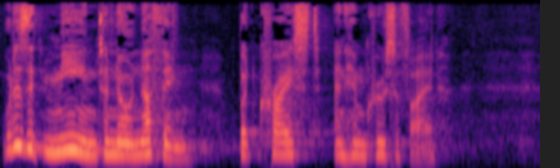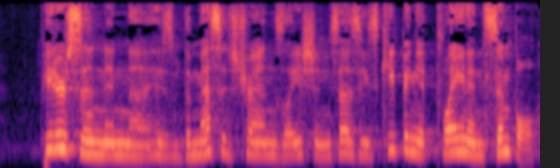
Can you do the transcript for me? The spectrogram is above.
What does it mean to know nothing but Christ and him crucified? Peterson, in uh, his the message translation, says he's keeping it plain and simple.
